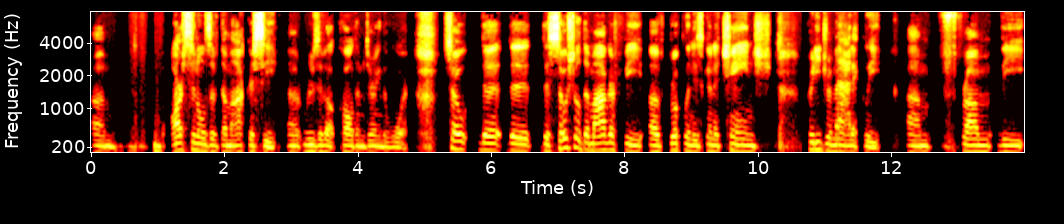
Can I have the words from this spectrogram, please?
um, arsenals of democracy. Uh, Roosevelt called them during the war. So the the the social demography of Brooklyn is going to change pretty dramatically um, from the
